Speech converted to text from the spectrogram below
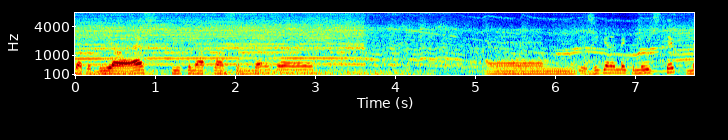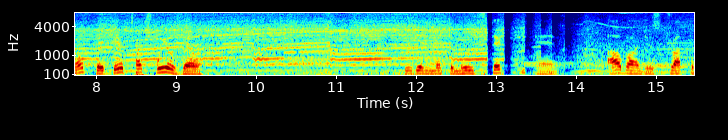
Got the DRS creeping up on Tsunoda. And is he gonna make the move stick? Nope, they did touch wheels though. He didn't make the move stick, and Albon just dropped the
